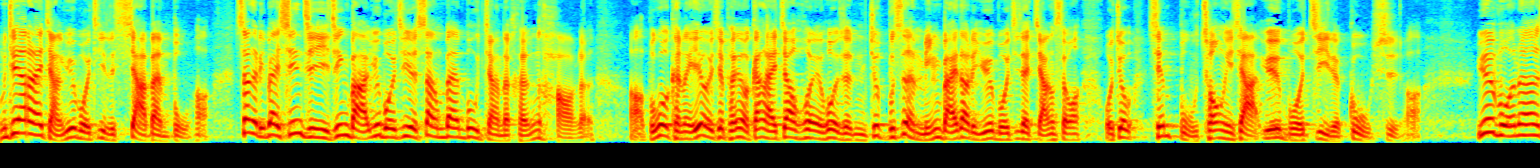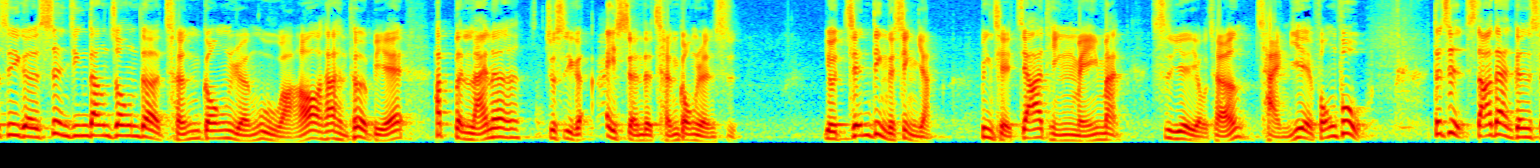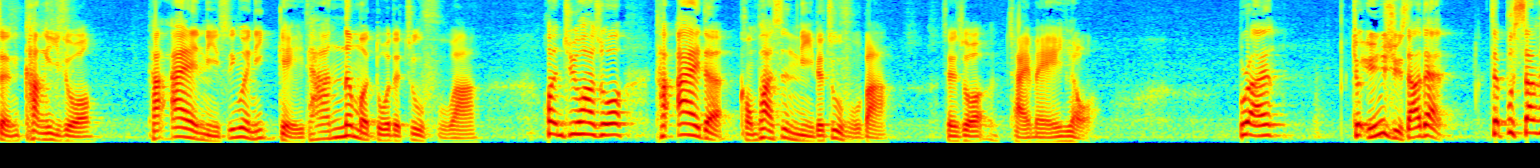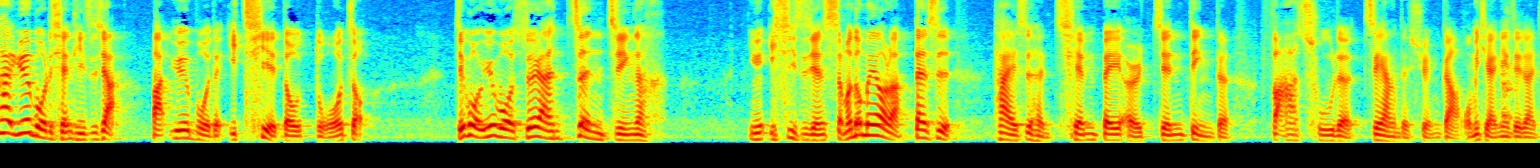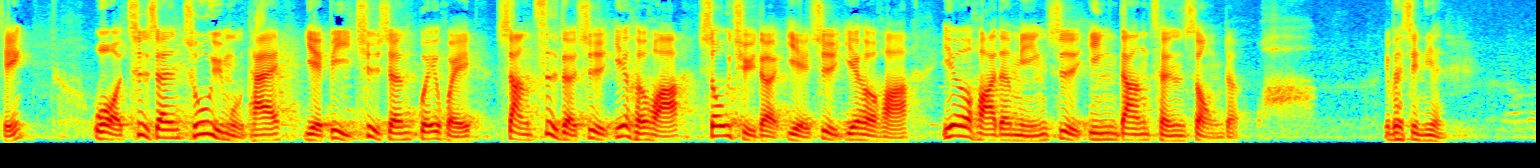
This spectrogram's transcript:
我们今天要来讲约伯记的下半部哈。上个礼拜新吉已经把约伯记的上半部讲得很好了啊，不过可能也有一些朋友刚来教会，或者你就不是很明白到底约伯记在讲什么，我就先补充一下约伯记的故事啊。约伯呢是一个圣经当中的成功人物啊，哦，他很特别，他本来呢就是一个爱神的成功人士，有坚定的信仰，并且家庭美满，事业有成，产业丰富。但是撒旦跟神抗议说，他爱你是因为你给他那么多的祝福啊。换句话说，他爱的恐怕是你的祝福吧？神说才没有，不然就允许撒旦在不伤害约伯的前提之下，把约伯的一切都夺走。结果约伯虽然震惊啊，因为一夕之间什么都没有了，但是他还是很谦卑而坚定的。发出了这样的宣告，我们一起来念这段，请。我赤身出于母胎，也必赤身归回。赏赐的是耶和华，收取的也是耶和华。耶和华的名是应当称颂的。哇，有没有信念？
